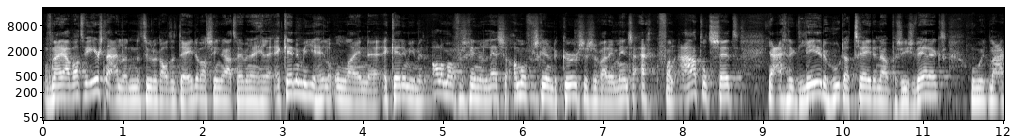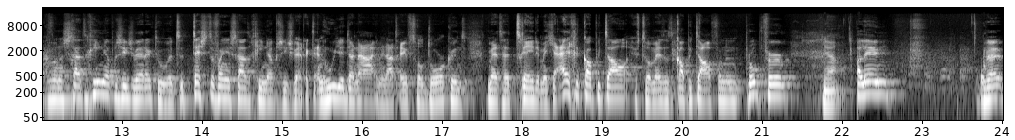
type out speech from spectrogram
of nou ja, wat we eerst natuurlijk altijd deden, was inderdaad, we hebben een hele academy, een hele online eh, academy met allemaal verschillende lessen, allemaal verschillende cursussen, waarin mensen eigenlijk van A tot Z ja, eigenlijk leren hoe dat traden nou precies werkt, hoe het maken van een strategie nou precies werkt, hoe het testen van je strategie nou precies werkt en hoe je daarna inderdaad eventueel door kunt met het traden met je eigen kapitaal, eventueel met het kapitaal van een propfirm. Ja, Alleen, we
